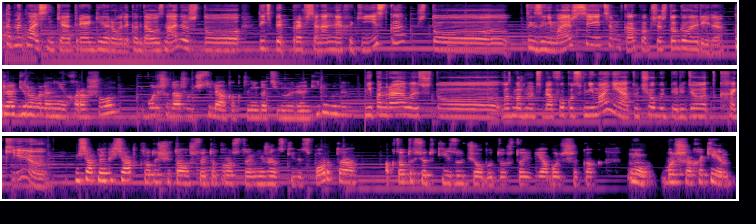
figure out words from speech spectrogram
Как одноклассники отреагировали, когда узнали, что ты теперь профессиональная хоккеистка, что ты занимаешься этим, как вообще, что говорили? Реагировали они хорошо, больше даже учителя как-то негативно реагировали. Не понравилось, что, возможно, у тебя фокус внимания от учебы перейдет к хоккею? 50 на 50 кто-то считал, что это просто не женский вид спорта, а кто-то все-таки из учебы, то, что я больше как, ну, больше хоккеем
